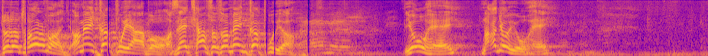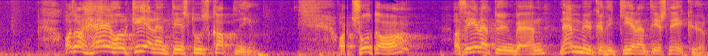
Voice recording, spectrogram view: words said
Tudod, hol vagy? A menny kapujába. Az egyház az a menny kapuja. Jó hely, nagyon jó hely. Az a hely, ahol kijelentést tudsz kapni. A csoda az életünkben nem működik kijelentés nélkül.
